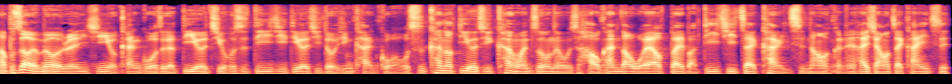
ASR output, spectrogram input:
那不知道有没有人已经有看过这个第二季，或是第一季、第二季都已经看过？我是看到第二季看完之后呢，我是好看到我要再把第一季再看一次，然后可能还想要再看一次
